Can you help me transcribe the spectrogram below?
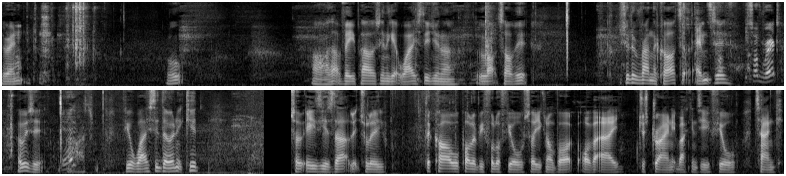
There ain't. Oh. Oh, that V power's gonna get wasted, you know. Lots of it. Should have ran the car to empty. It's on red. Oh, is it? Yeah. Oh, it's fuel wasted though, isn't it, kid? So easy as that, literally. The car will probably be full of fuel, so you can either, either A, just drain it back into your fuel tank.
